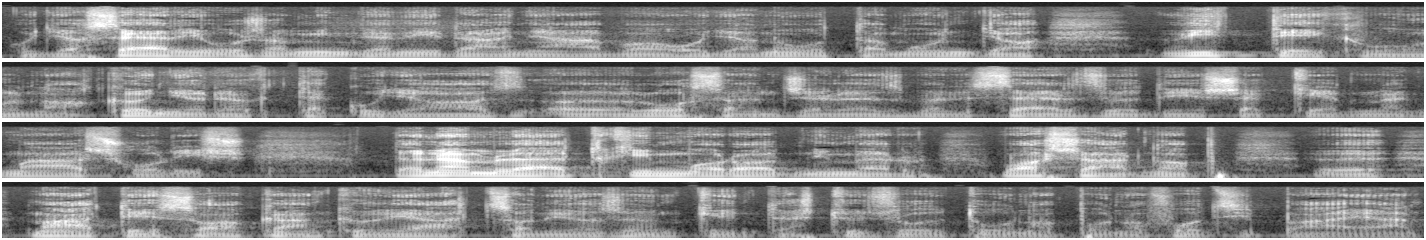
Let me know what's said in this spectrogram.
hogy a Szerjózsa minden irányába, hogy a Nóta mondja, vitték volna, könyörögtek ugye ö, Los Angelesben szerződésekért, meg máshol is. De nem lehet kimaradni, mert vasárnap Máté Szalkán kell játszani az önkéntes tűzoltónapon a focipályán.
